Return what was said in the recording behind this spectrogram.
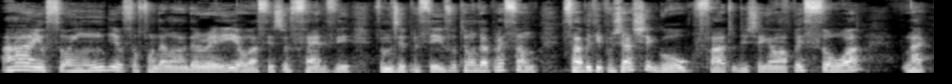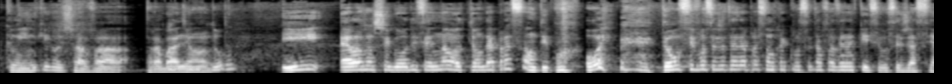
Ah, eu sou indie, eu sou fã da Lana Del Rey, eu assisto séries e filmes depressivos, eu tenho depressão. Sabe, tipo, já chegou o fato de chegar uma pessoa na clínica que eu estava trabalhando Entendo. E ela já chegou dizendo, não, eu tenho depressão. Tipo, oi? Então, se você já tem depressão, o que é que você tá fazendo aqui? Se você já se,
